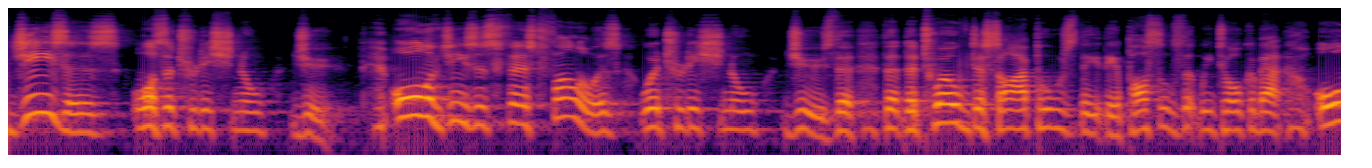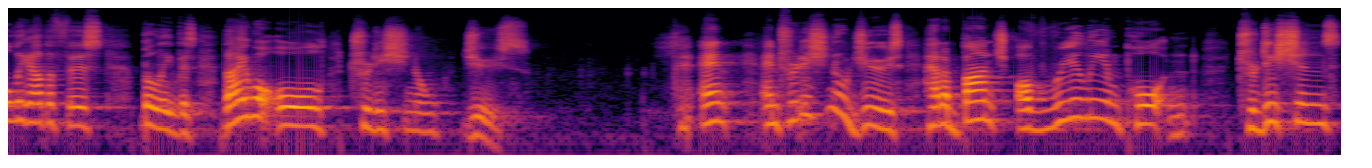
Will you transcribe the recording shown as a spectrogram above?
Jesus was a traditional Jew. All of Jesus' first followers were traditional Jews. The, the, the 12 disciples, the, the apostles that we talk about, all the other first believers, they were all traditional Jews. And, and traditional Jews had a bunch of really important traditions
